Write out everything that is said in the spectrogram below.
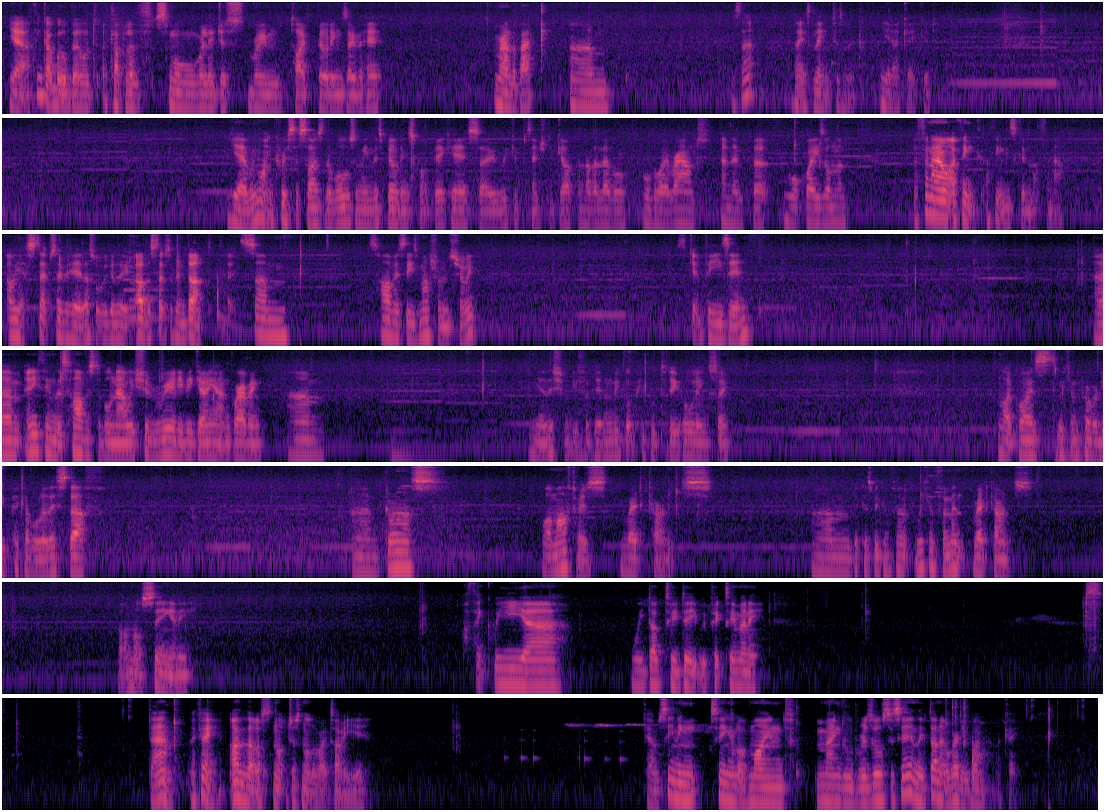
Yeah, I think I will build a couple of small religious room type buildings over here. Around the back. Um, is that? That is linked, isn't it? Yeah, okay, good. Yeah, we might increase the size of the walls. I mean, this building's quite big here, so we could potentially go up another level all the way around and then put walkways on them. But for now, I think I think it's good enough for now. Oh yeah, steps over here. That's what we're gonna do. Oh, the steps have been done. Let's um, let's harvest these mushrooms, shall we? Let's get these in. Um, anything that's harvestable now, we should really be going out and grabbing. Um, yeah, this shouldn't be forbidden. We've got people to do hauling, so... Likewise, we can probably pick up all of this stuff. Um, grass. What I'm after is red currants. Um, because we can we can ferment red currants. But I'm not seeing any. I think we uh, we dug too deep. We picked too many. Damn. Okay. Either that was not just not the right time of year. Okay, I'm seeing seeing a lot of mined mangled resources here, and they've done it already. Wow. Okay.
